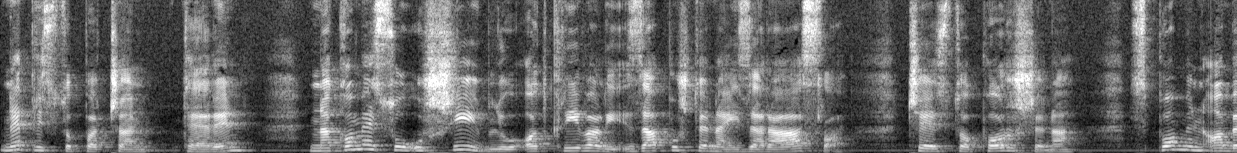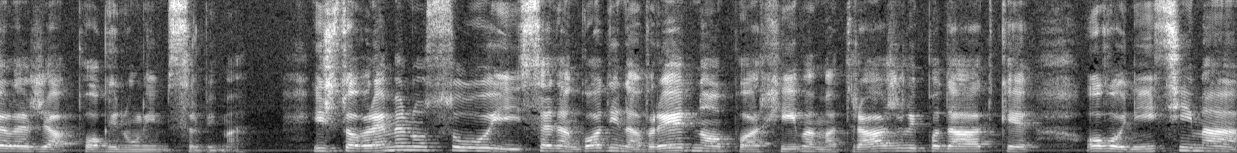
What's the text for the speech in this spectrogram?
nepristupačan teren na kome su u šiblju otkrivali zapuštena i zarasla, često porušena, spomen obeležja poginulim Srbima. Istovremeno su i sedam godina vredno po arhivama tražili podatke o vojnicima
